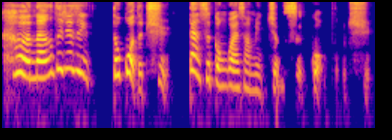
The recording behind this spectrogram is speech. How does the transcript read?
可能这件事情都过得去，但是公关上面就是过不去。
